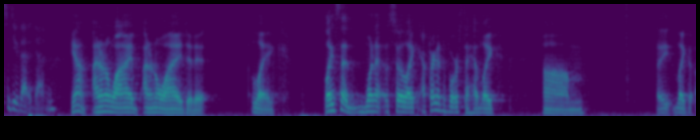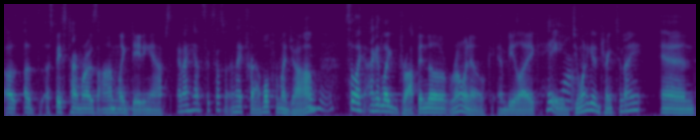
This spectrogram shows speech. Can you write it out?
to do that again. Yeah, I don't know why. I don't know why I did it. Like, like I said, when I, so like after I got divorced, I had like, um, a, like a, a, a space time where I was on like dating apps, and I had success, and I travel for my job, so like I could like drop into Roanoke and be like, hey, Yeah. do you want to get a drink tonight? And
